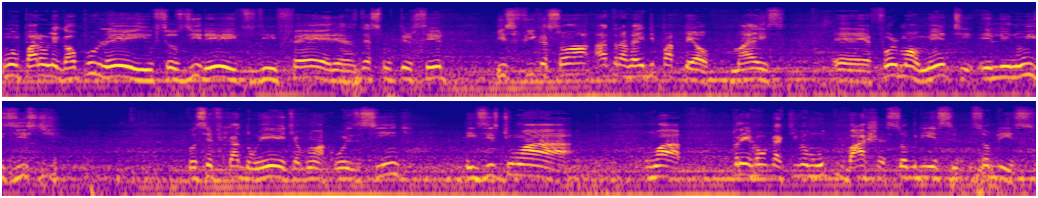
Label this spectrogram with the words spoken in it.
um amparo legal por lei, os seus direitos de férias, décimo terceiro, isso fica só através de papel, mas é, formalmente ele não existe. Você ficar doente, alguma coisa assim, existe uma, uma prerrogativa muito baixa sobre isso, sobre isso.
